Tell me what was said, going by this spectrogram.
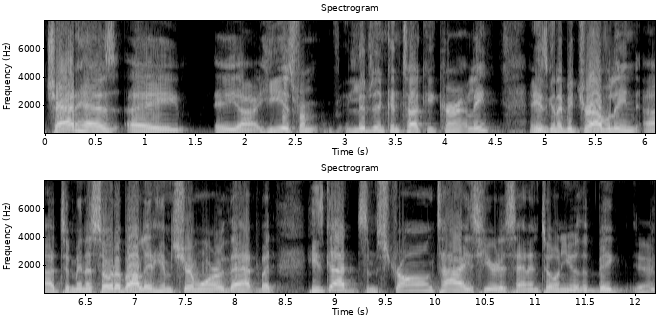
Chad has a a uh, he is from lives in Kentucky currently, and he's going to be traveling uh, to Minnesota. But I'll let him share more of that. But he's got some strong ties here to San Antonio, the big, yeah.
